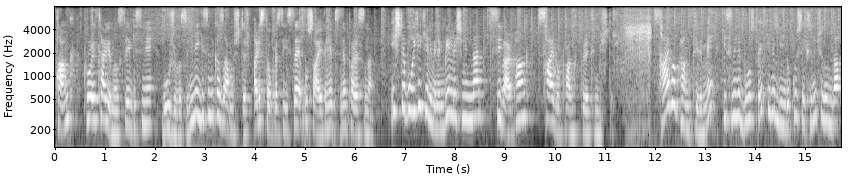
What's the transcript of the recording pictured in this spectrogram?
Punk, proletaryanın sevgisini, burjuvazinin ilgisini kazanmıştır. Aristokrasi ise bu sayede hepsinin parasını. İşte bu iki kelimenin birleşiminden cyberpunk, cyberpunk türetilmiştir. Cyberpunk terimi ismini Bruce Betke'nin 1983 yılında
